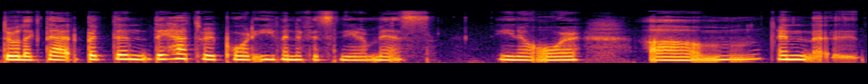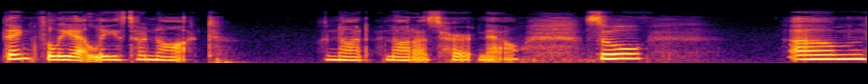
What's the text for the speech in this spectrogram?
do it like that. But then they had to report even if it's near miss, you know, or, um, and thankfully at least they're not, not, not as hurt now. So, um,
